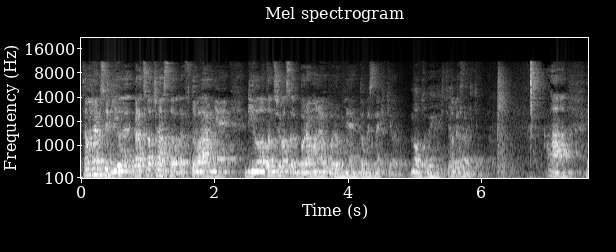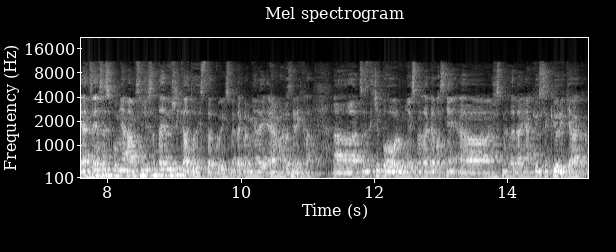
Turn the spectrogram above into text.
samozřejmě se díl, pracovat třeba v továrně, dílovat tam třeba s odborama nebo podobně, to bys nechtěl. No to bych nechtěl. To bys nechtěl. A já, to, já jsem si vzpomněl, a myslím, že jsem tady už říkal tu historku, když jsme takhle měli, jenom hrozně rychle. Uh, co se týče pohovoru, měli jsme takhle vlastně, uh, že jsme hledali nějakého securityáka.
